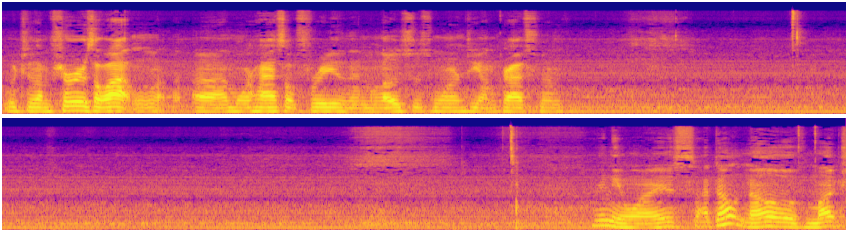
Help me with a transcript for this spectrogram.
which I'm sure is a lot uh, more hassle free than Lowe's warranty on Craftsman. Anyways, I don't know of much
